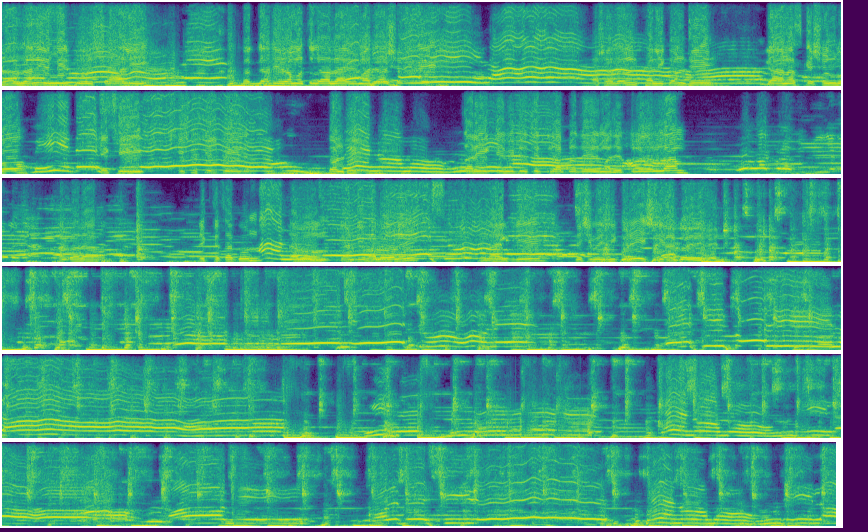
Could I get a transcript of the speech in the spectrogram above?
রাজধানীর মিরপুর শাহালি, বাগদাদি রহমতুল্লাহ আলাহ মাজার শরীফে অসাধারণ খালি কণ্ঠে গান আজকে শুনব। একটি শিশু শিল্পীর কণ্ঠে। তারই একটি ভিডিও চিত্র আপনাদের মাঝে তুলে ধরলাম। আপনারা দেখতে থাকুন এবং গানটি ভালো হলে লাইক দিয়ে বেশি বেশি করে শেয়ার করে দিবেন। কি করিলা ধীরে ধীরে কেন মন দিলা আমি পরদেশি রে কেন মন দিলা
